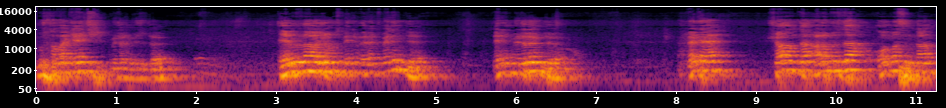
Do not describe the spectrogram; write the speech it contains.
Mustafa Genç müdürümüzdü. Emrullah hocamız benim öğretmenimdi. Benim müdürümdü. Ve de şu anda aramızda olmasından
